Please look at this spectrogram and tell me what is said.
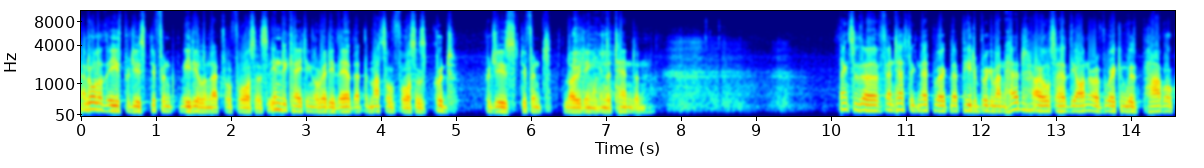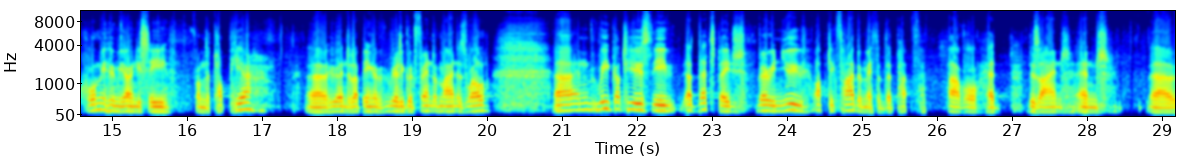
And all of these produce different medial and lateral forces, indicating already there that the muscle forces could produce different loading in the tendon. Thanks to the fantastic network that Peter Brüggemann had, I also had the honor of working with Paavo Komi, whom you only see from the top here, uh, who ended up being a really good friend of mine as well. Uh, and we got to use the, at that stage, very new optic fiber method that pa Paavo had designed and uh,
